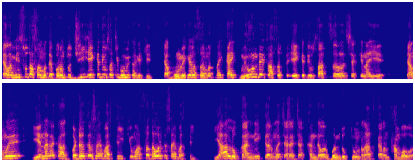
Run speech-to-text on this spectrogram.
त्याला मी सुद्धा सहमत आहे. परंतु जी एक दिवसाची भूमिका घेतली त्या भूमिकेला सहमत नाही. काही मिळवून द्यायचं असेल तर एक दिवसात सहज शक्य नाहीये. त्यामुळे येणाऱ्या काळात पडळकर साहेब असतील किंवा सदावर्ते साहेब असतील या लोकांनी कर्मचाऱ्याच्या खांद्यावर बंदूक ठेवून राजकारण थांबवावं.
